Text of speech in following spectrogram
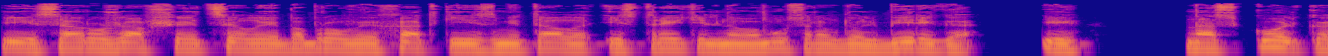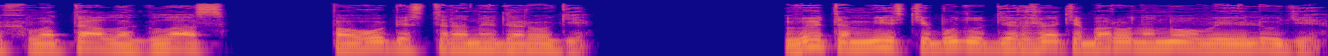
и сооружавшие целые бобровые хатки из металла и строительного мусора вдоль берега, и, насколько хватало глаз, по обе стороны дороги. В этом месте будут держать оборону новые люди,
